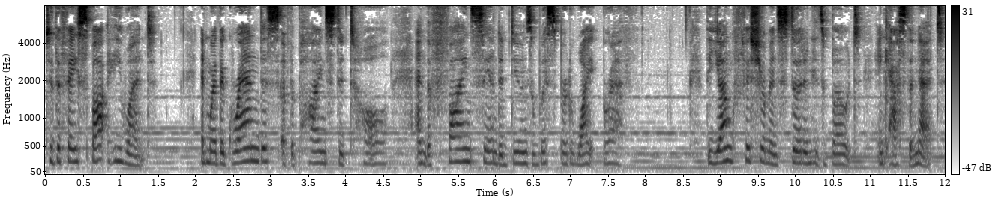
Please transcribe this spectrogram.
to the Fey spot he went, and where the grandest of the pines stood tall, and the fine sanded dunes whispered white breath, the young fisherman stood in his boat and cast the net,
